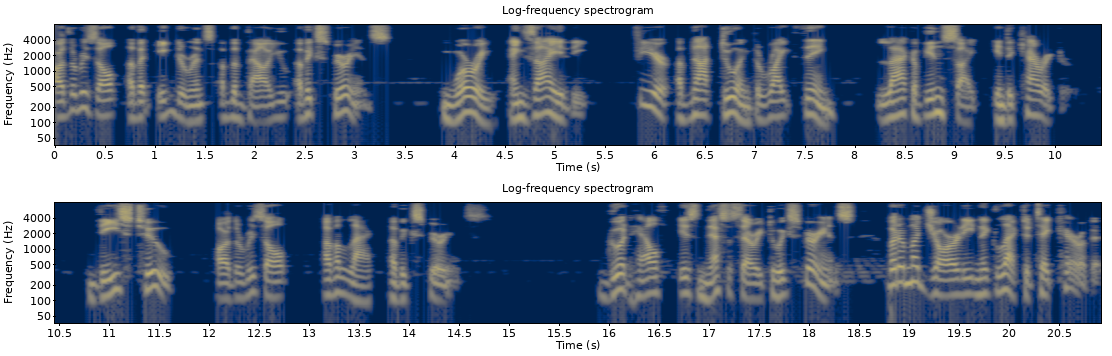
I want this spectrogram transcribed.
are the result of an ignorance of the value of experience. Worry, anxiety, fear of not doing the right thing, lack of insight into character. These, too, are the result of a lack of experience. Good health is necessary to experience, but a majority neglect to take care of it.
